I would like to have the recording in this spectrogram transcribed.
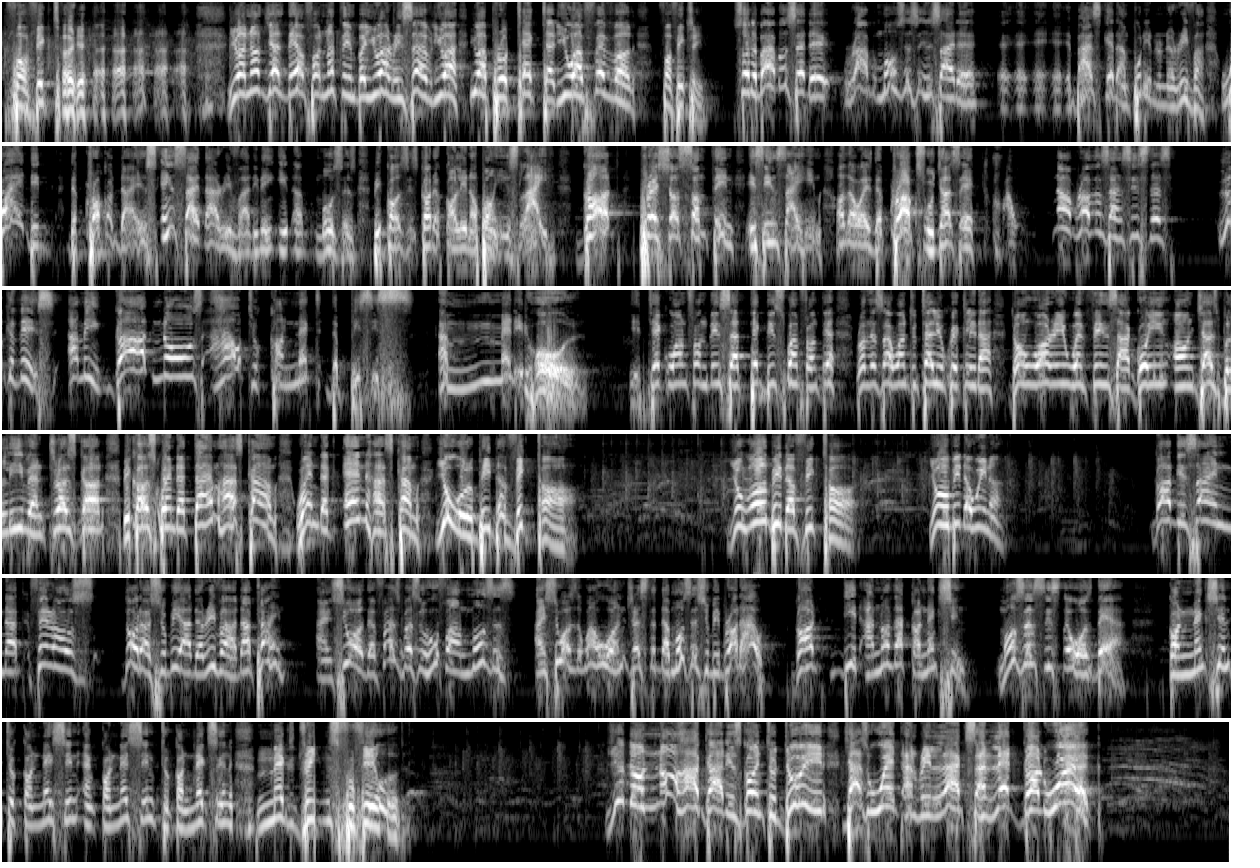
for victory. you are not just there for nothing, but you are reserved. You are, you are protected. You are favored for victory. So the Bible said they wrapped Moses inside a, a, a, a basket and put it in a river. Why did the crocodiles inside that river didn't eat up Moses? Because he's got a calling upon his life. God precious something is inside him. Otherwise, the crocs will just say, Ow. Now, brothers and sisters, look at this. I mean, God knows how to connect the pieces and made it whole. You take one from this side, take this one from there. Brothers, I want to tell you quickly that don't worry when things are going on. Just believe and trust God because when the time has come, when the end has come, you will be the victor. You will be the victor. You will be the winner. God designed that Pharaoh's daughter should be at the river at that time. And she was the first person who found Moses. And she was the one who was interested that Moses should be brought out. God did another connection. Moses' sister was there. Connection to connection and connection to connection makes dreams fulfilled. You don't know how God is going to do it. Just wait and relax and let God work.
